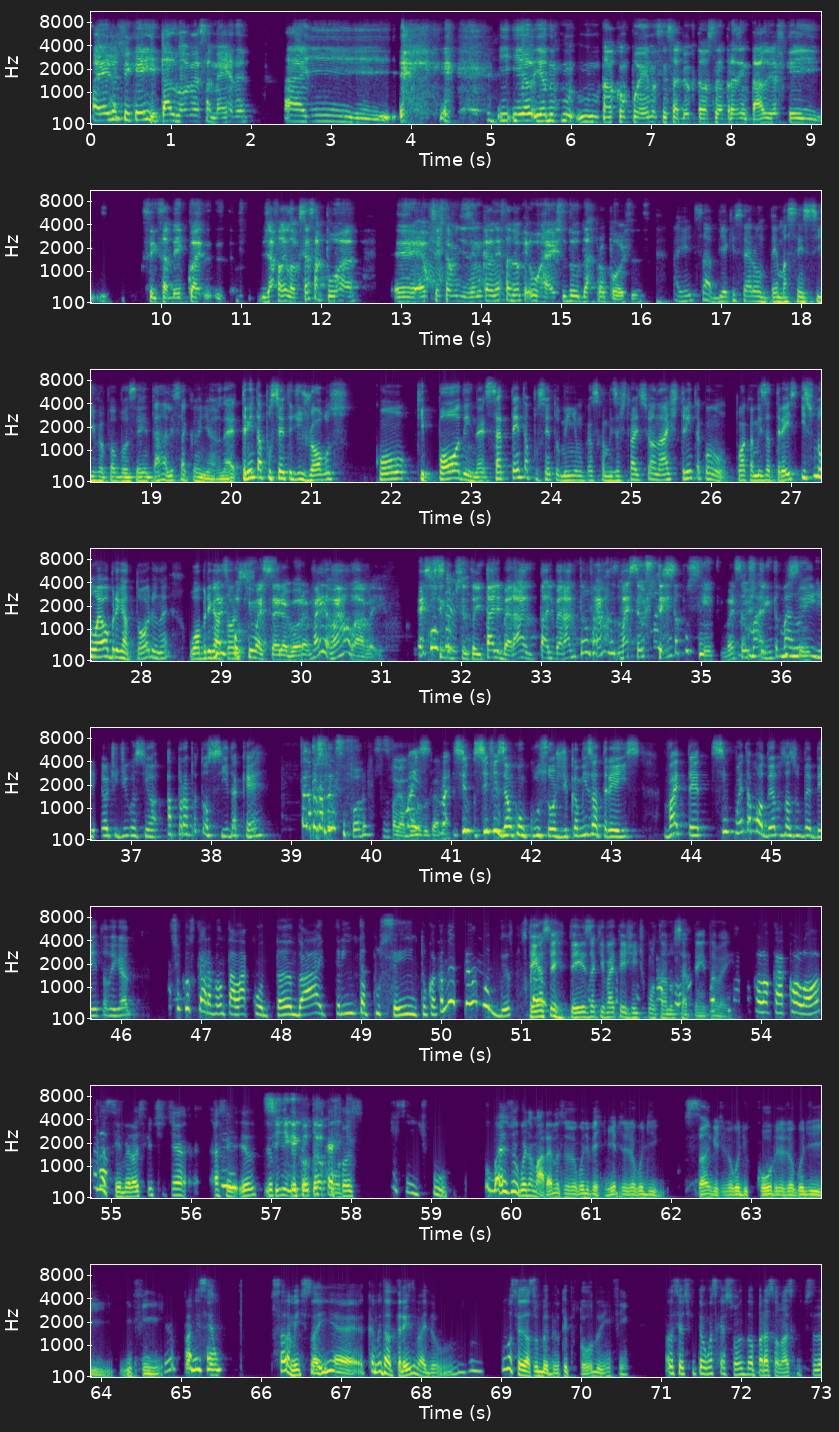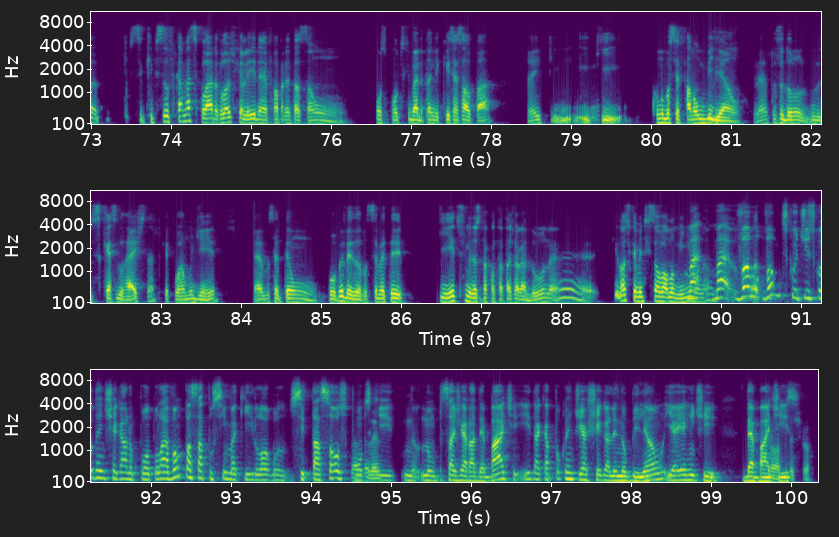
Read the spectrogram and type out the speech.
Aí eu já fiquei irritado logo nessa merda. Aí. e, e, eu, eu não, não tava acompanhando sem saber o que estava sendo apresentado, já fiquei sem saber qual. Já falei logo, se essa porra é, é o que vocês estão me dizendo, não quero nem saber o, que, o resto do, das propostas. A gente sabia que isso era um tema sensível para você, a gente tava ali sacaneando, né? 30% de jogos com que podem, né? 70% mínimo com as camisas tradicionais, 30% com, com a camisa 3. Isso não é obrigatório, né? O obrigatório. Mas um pouquinho mais sério agora. Vai, vai rolar, velho. Esse 5% aí tá liberado? Tá liberado, então vai, vai ser os 30%. Vai ser os mas, 30%. Mas, Luigi, eu te digo assim, ó, a própria torcida quer. A torcida que se foda, esses vagabundos do cara. Se, se fizer um concurso hoje de camisa 3, vai ter 50 modelos azul bebê, tá ligado? Acho que os caras vão estar tá lá contando, ai, 30% com a camisa. Pelo amor de Deus. Tenha cara... certeza que vai ter gente contando 70, velho. Colocar, coloca. Mas assim, melhor acho que tinha. Assim, eu. eu Se ninguém contar, eu questões, Assim, tipo, o Bahia jogou de amarelo, você jogou de vermelho, você jogou de sangue, já jogou de couro, já jogou de. Enfim, é, pra mim isso é um. Sinceramente, isso aí é camisa 3, velho. Ser azul bebê o tempo todo, enfim. Mas assim, acho que tem algumas questões operacionais que precisa, que precisam ficar mais claras. Lógico que ali, né, foi uma apresentação com os pontos que o Baritani quis ressaltar, né, e que, e que, quando você fala um bilhão, né, o torcedor não esquece do resto, né, porque porra é muito dinheiro. É, você tem um. Pô, beleza, você vai ter 500 milhões para contratar jogador, né? Que logicamente são valor mínimo. Mas, não, mas vamos, vamos, discutir isso quando a gente chegar no ponto lá. Vamos passar por cima aqui logo, citar só os pontos não, que não precisa gerar debate e daqui a pouco a gente já chega ali no bilhão e aí a gente debate Nossa, isso.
